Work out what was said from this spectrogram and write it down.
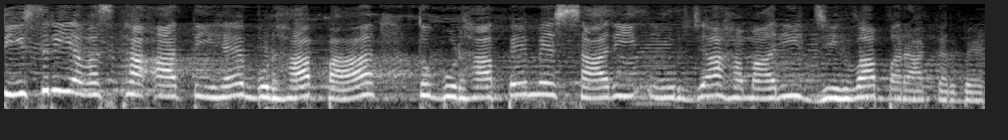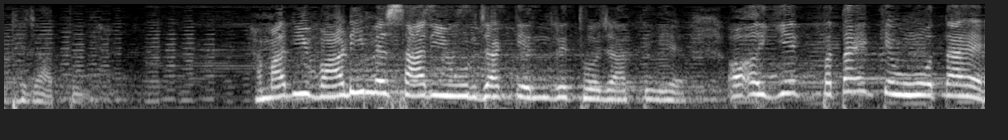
तीसरी अवस्था आती है बुढ़ापा तो बुढ़ापे में सारी ऊर्जा हमारी जिहवा पर आकर बैठ जाती है। हमारी वाणी में सारी ऊर्जा केंद्रित हो जाती है। और ये पता है क्यों होता है?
